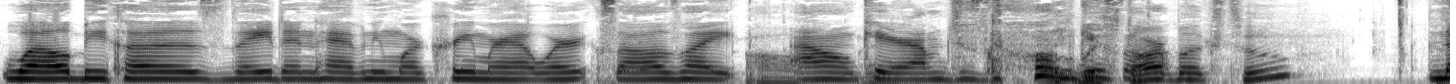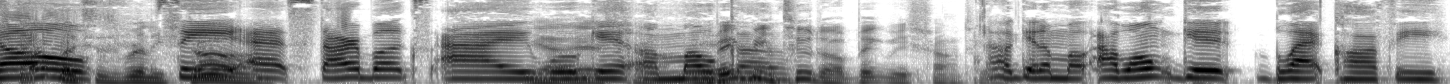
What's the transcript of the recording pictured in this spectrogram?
Well, because they didn't have any more creamer at work, so I was like, oh, I don't care. I'm just going to get With some. Starbucks too. No, Starbucks is really see strong. at Starbucks, I Yeah, will it is get a mocha. Biggby too though. Biggby strong too. I'll get a mo. I won't get black coffee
